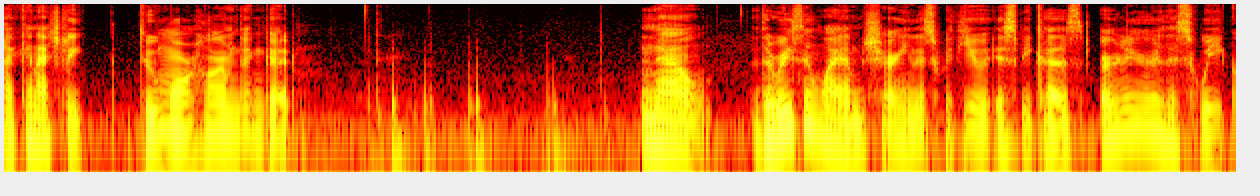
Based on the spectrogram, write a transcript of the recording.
I can actually do more harm than good. Now, the reason why I'm sharing this with you is because earlier this week,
